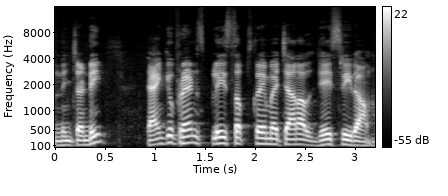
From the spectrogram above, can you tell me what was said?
అందించండి. Thank you friends please subscribe my channel జై శ్రీరామ్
